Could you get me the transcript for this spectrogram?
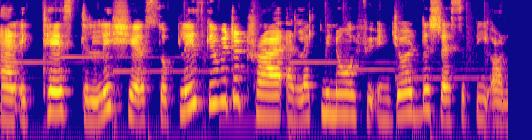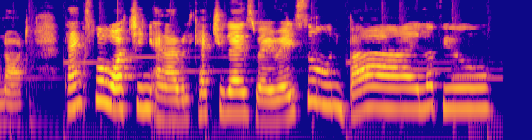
and it tastes delicious. So please give it a try and let me know if you enjoyed this recipe or not. Thanks for watching and I will catch you guys very very soon. Bye. Love you.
